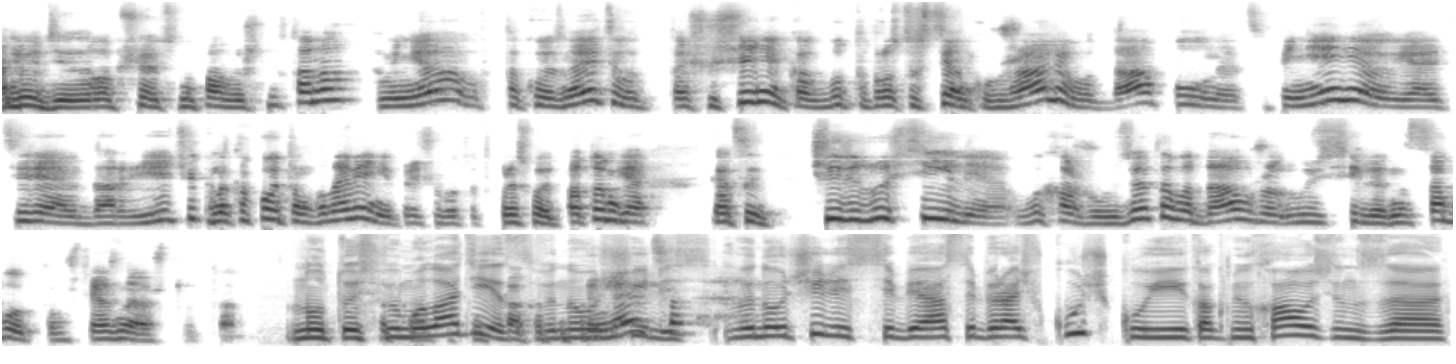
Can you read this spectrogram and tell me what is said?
люди общаются на повышенных тонах. У меня такое, знаете, вот ощущение, как будто просто стенку вжали, вот, да, полное оцепенение, я теряю дар речи, на какое-то мгновение, причем вот это происходит. Потом я, как сказать, через усилие выхожу из этого, да, уже усилие над собой, потому что я знаю, что это ну, то есть вы молодец, вы научились, вы научились себя собирать в кучку и как Мюнхгаузен за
